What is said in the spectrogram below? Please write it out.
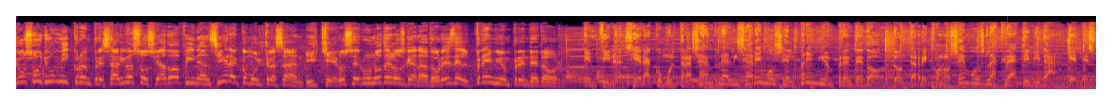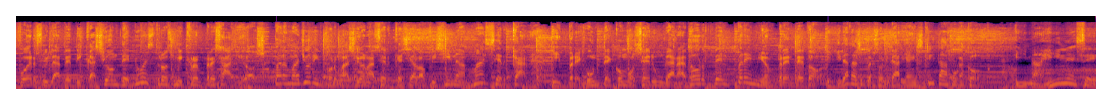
Yo soy un microempresario asociado a Financiera como Ultrasan y quiero ser uno de los ganadores del Premio Emprendedor. En Financiera como Ultrasan realizaremos el Premio Emprendedor, donde reconocemos la creatividad, el esfuerzo y la dedicación de nuestros microempresarios. Para mayor información, acérquese a la oficina más cercana y pregunte cómo ser un ganador del Premio Emprendedor. Vigilada Supersolidaria inscrita a Fogacop. Imagínese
